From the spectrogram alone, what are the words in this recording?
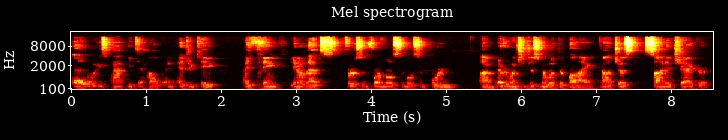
always happy to help and educate. I think you know that's first and foremost the most important. Um, everyone should just know what they're buying, not just sign a check or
